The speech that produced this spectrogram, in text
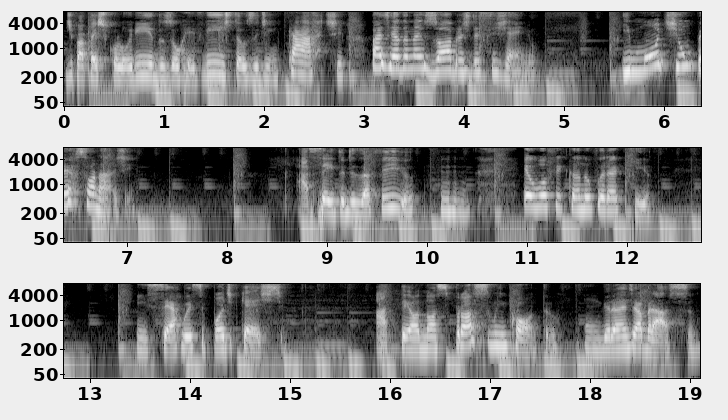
de papéis coloridos ou revista, uso de encarte, baseada nas obras desse gênio. E monte um personagem. Aceita o desafio? Eu vou ficando por aqui. Encerro esse podcast. Até o nosso próximo encontro. Um grande abraço!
